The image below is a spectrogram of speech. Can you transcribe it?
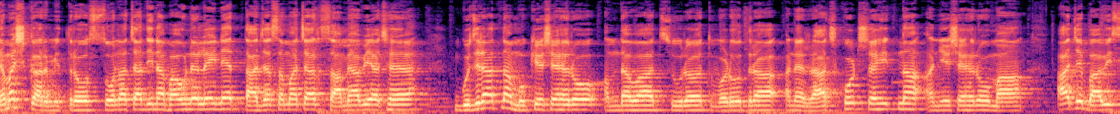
નમસ્કાર મિત્રો, સોના ચાંદીના ભાવને લઈને તાજા સમાચાર સામે આવ્યા છે. ગુજરાતના મુખ્ય શહેરો અમદાવાદ, સુરત, વડોદરા અને રાજકોટ સહિતના અન્ય શહેરોમાં આજે બાવીસ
